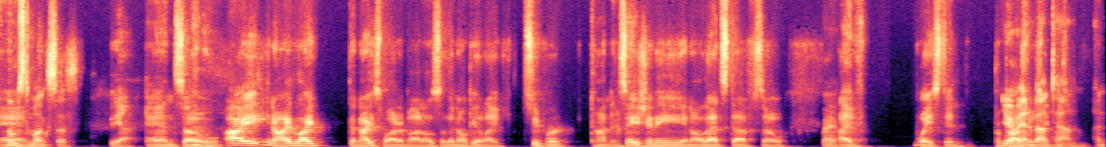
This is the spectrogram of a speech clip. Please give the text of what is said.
and- Whomst amongst us. Yeah. And so I, you know, I like the nice water bottles so they don't get like super condensation-y and all that stuff. So Right. I've wasted You're a man about town. I,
